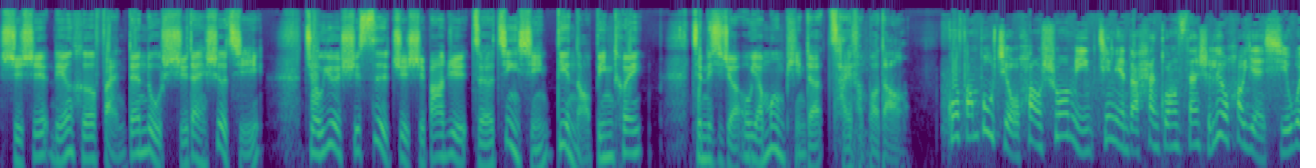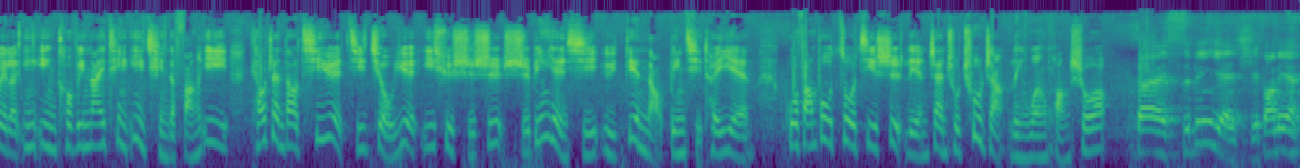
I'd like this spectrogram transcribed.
实施联合反登陆实弹射击，九月十四至十八日则进行电脑兵推。今天记者欧阳梦平的采访报道。国防部九号说明，今年的汉光三十六号演习为了因应 COVID-19 疫情的防疫，调整到七月及九月依序实施实兵演习与电脑兵棋推演。国防部坐骑室连战处处长林文煌说：“在实兵演习方面，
